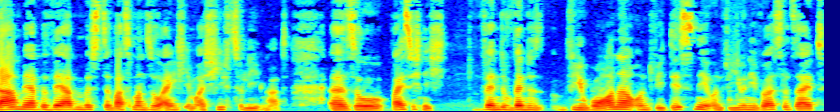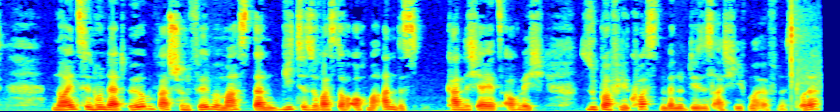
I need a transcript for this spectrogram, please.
da mehr bewerben müsste, was man so eigentlich im Archiv zu liegen hat. Also, weiß ich nicht, wenn du, wenn du wie Warner und wie Disney und wie Universal seit 1900 irgendwas schon Filme machst, dann biete sowas doch auch mal an. Das kann dich ja jetzt auch nicht super viel kosten, wenn du dieses Archiv mal öffnest, oder?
